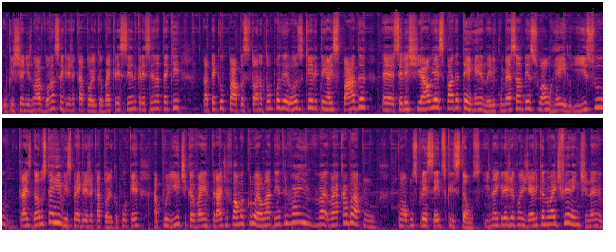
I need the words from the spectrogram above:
O cristianismo avança, a igreja católica vai crescendo, crescendo até que até que o Papa se torna tão poderoso que ele tem a espada é, celestial e a espada terrena. Ele começa a abençoar o rei. E isso traz danos terríveis para a Igreja Católica, porque a política vai entrar de forma cruel lá dentro e vai, vai, vai acabar com, com alguns preceitos cristãos. E na igreja evangélica não é diferente, né?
